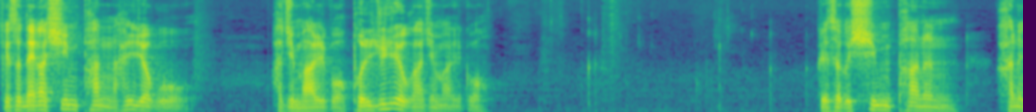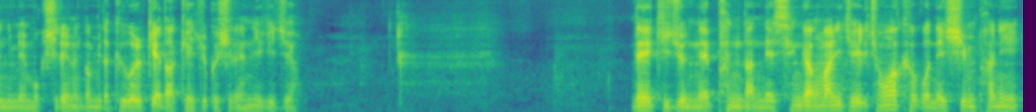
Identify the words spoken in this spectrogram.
그래서 내가 심판하려고 하지 말고 벌 주려고 하지 말고 그래서 그 심판은 하느님의 몫이라는 겁니다. 그걸 깨닫게 해줄 것이라는 얘기죠. 내 기준, 내 판단, 내 생각만이 제일 정확하고 내 심판이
